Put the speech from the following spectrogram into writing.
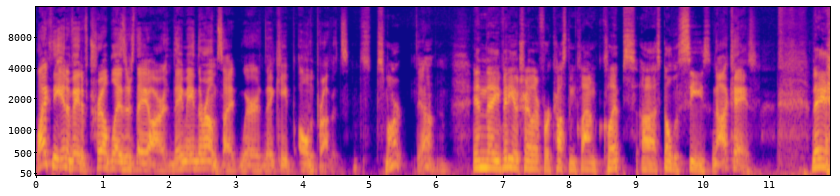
like the innovative trailblazers they are, they made their own site where they keep all the profits. It's Smart. Yeah. In the video trailer for Custom Clown Clips, uh, spelled with C's, Not K's. they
